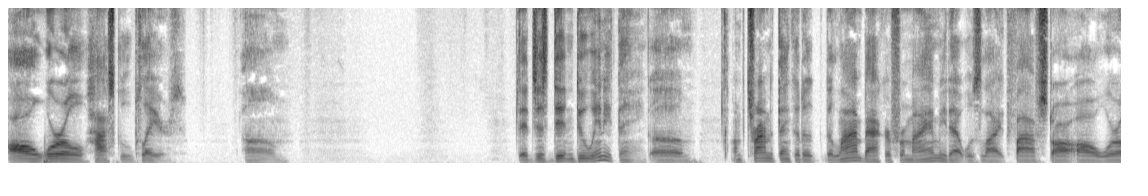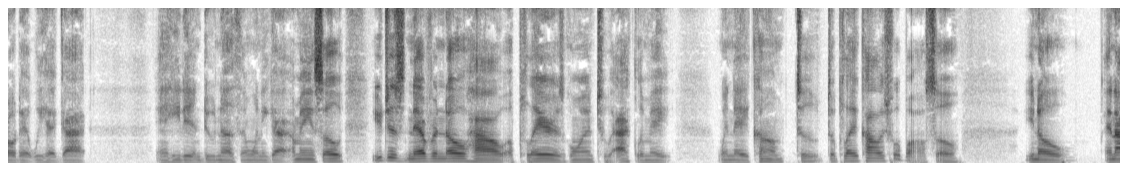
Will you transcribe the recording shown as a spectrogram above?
all world high school players. Um, that just didn't do anything. Um, I'm trying to think of the, the linebacker from Miami that was like five star all world that we had got and he didn't do nothing when he got I mean, so you just never know how a player is going to acclimate when they come to to play college football. So, you know, and I,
